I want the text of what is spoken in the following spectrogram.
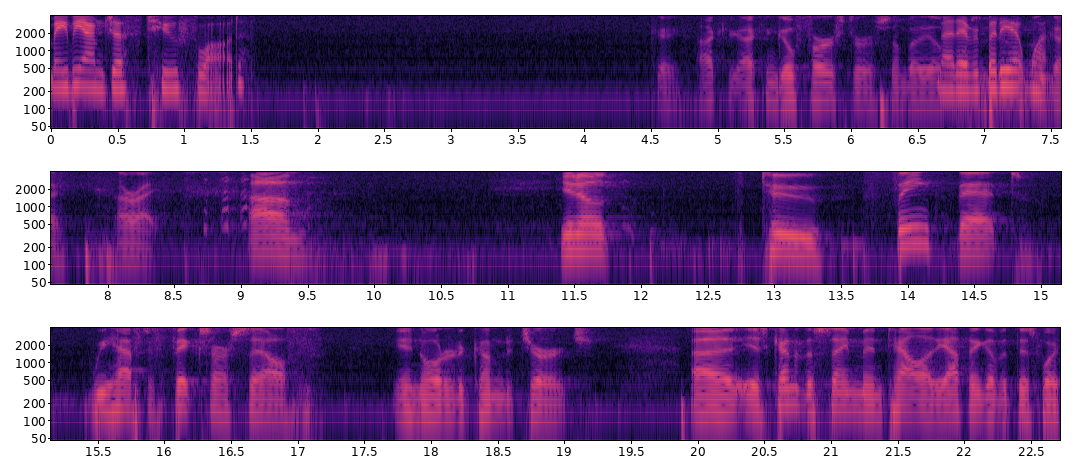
Maybe I'm just too flawed. Okay, I can, I can go first, or somebody else. Not everybody at once. Okay, all right. Um, you know, to think that we have to fix ourselves in order to come to church uh, is kind of the same mentality. I think of it this way:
